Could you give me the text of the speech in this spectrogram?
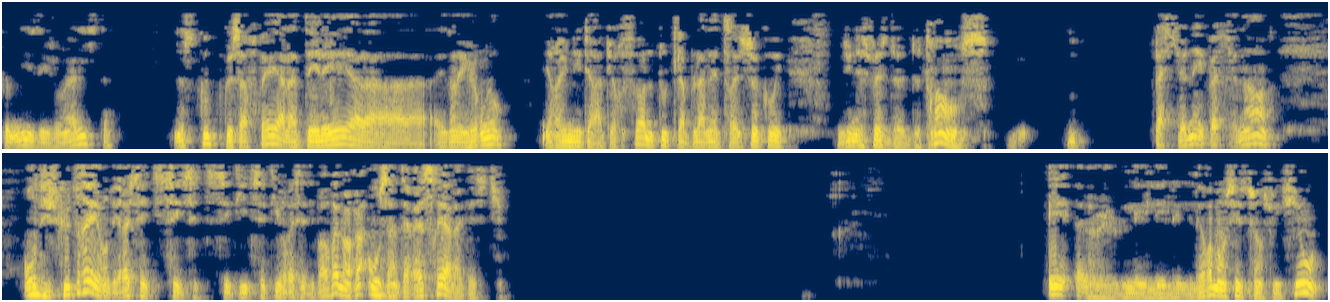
comme disent les journalistes. Hein de scoop que ça ferait à la télé à la, et dans les journaux. Il y aurait une littérature folle, toute la planète serait secouée d'une espèce de, de transe passionnée, passionnante. On discuterait, on dirait c'est vrai, c'est pas vrai, mais enfin on s'intéresserait à la question. Et euh, les, les, les, romanciers de science-fiction,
